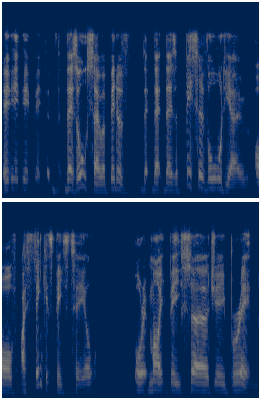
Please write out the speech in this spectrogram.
it, it, it, there's also a bit of that. there's a bit of audio of I think it's Peter Thiel or it might be Sergey Brin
